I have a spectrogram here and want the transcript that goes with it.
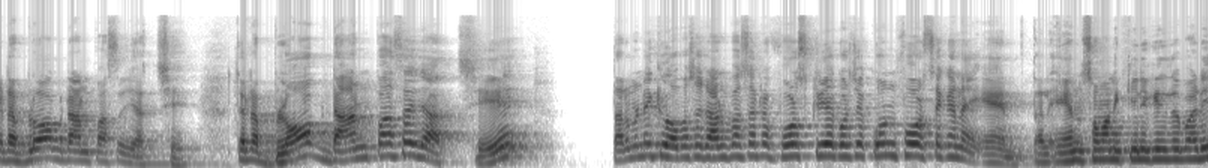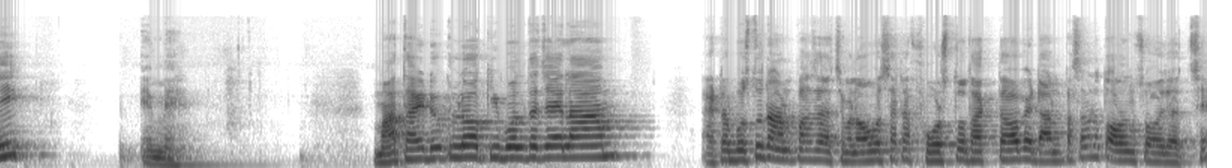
একটা ব্লক ডান পাশে যাচ্ছে। তো একটা ব্লক ডান পাশে যাচ্ছে, তার মানে কি? অবশ্যই ডান পাশে একটা ফোর্স ক্রিয়া করছে। কোন ফোর্স এখানে এন তাহলে এন সমান কি লিখে দিতে পারি? এম এ মাথায় ঢুকলো, কি বলতে চাইলাম? একটা বস্তু ডান পাশে আছে মানে অবশ্যই একটা ফোর্স তো থাকতে হবে। ডান পাশে মানে তরণ সহজ যাচ্ছে।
